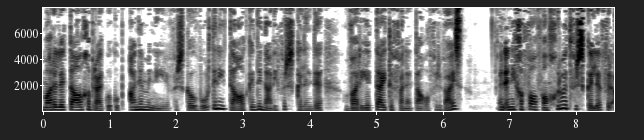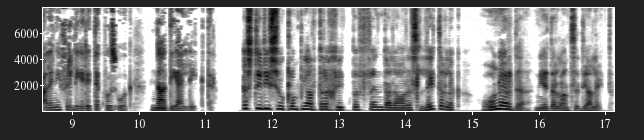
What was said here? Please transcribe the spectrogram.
maar hulle taalgebruik ook op ander maniere verskil, word in die taalkunde na die verskillende variëteite van 'n taal verwys en in die geval van groot verskille veral in die verlede dikwels ook na dialekte. 'n Studie so klomp jaar terug het bevind dat daar is letterlik honderde Nederlandse dialekte.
